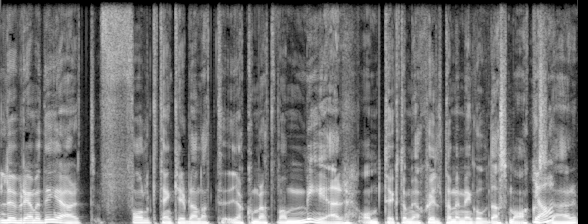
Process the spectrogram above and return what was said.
luriga med det är att folk tänker ibland att jag kommer att vara mer omtyckt om jag skyltar med min goda smak. och Ja. sådär.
